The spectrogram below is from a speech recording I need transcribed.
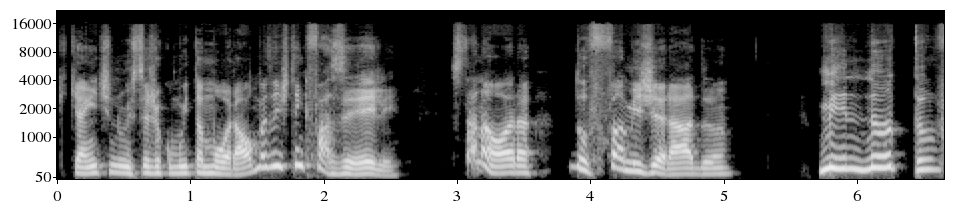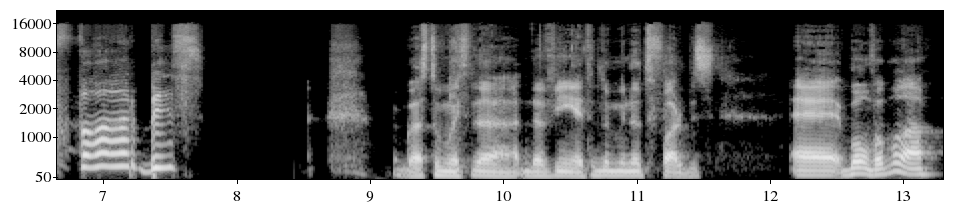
que a gente não esteja com muita moral, mas a gente tem que fazer ele. Está na hora do famigerado Minuto Forbes. Eu gosto muito da, da vinheta do Minuto Forbes. É, bom, vamos lá.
